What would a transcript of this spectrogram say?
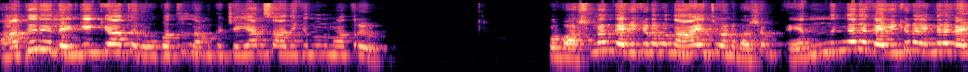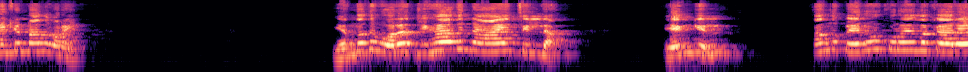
അതിര് ലംഘിക്കാത്ത രൂപത്തിൽ നമുക്ക് ചെയ്യാൻ സാധിക്കുന്നു മാത്രമേ ഉള്ളൂ. ഇപ്പൊ ഭക്ഷണം കഴിക്കണമെന്ന് ആയത്ത് വേണം പക്ഷെ എങ്ങനെ കഴിക്കണം എങ്ങനെ കഴിക്കണ്ട എന്ന് പറയും. എന്നതുപോലെ ജിഹാദിന്റെ ആയത്തില്ല. എങ്കിൽ അന്ന് ബനോ കുറയുന്നക്കാര്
